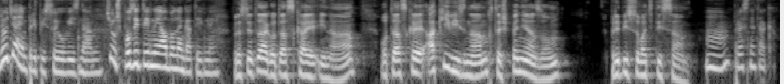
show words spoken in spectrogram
Ľudia im pripisujú význam, či už pozitívny alebo negatívny. Presne tak, otázka je iná. Otázka je, aký význam chceš peniazom pripisovať ty sám. Mm, presne tak.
